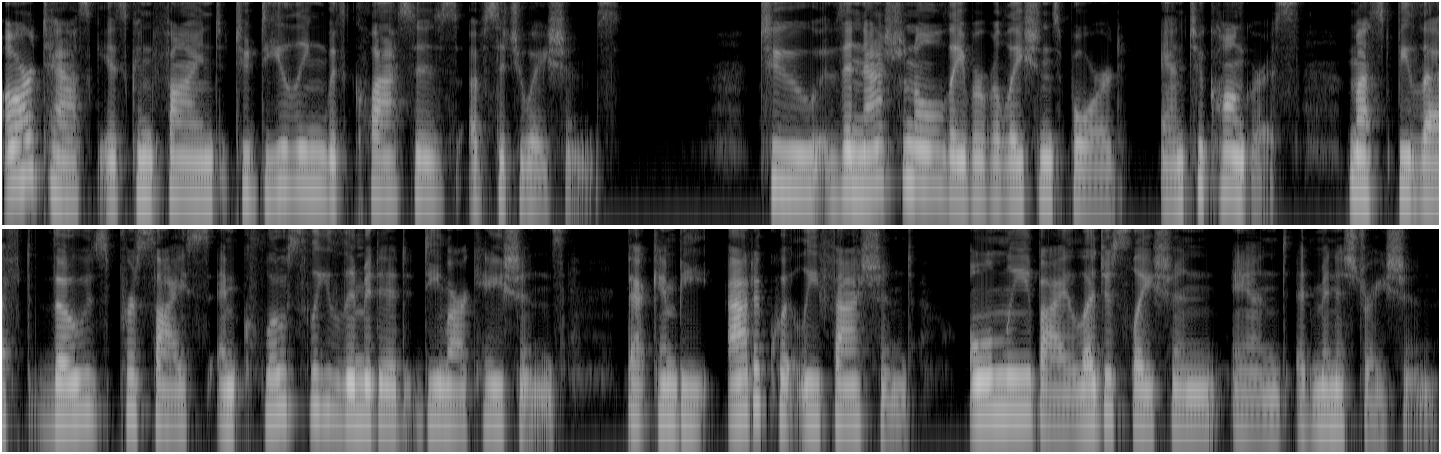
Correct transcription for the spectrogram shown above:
Our task is confined to dealing with classes of situations. To the National Labor Relations Board and to Congress must be left those precise and closely limited demarcations that can be adequately fashioned only by legislation and administration.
